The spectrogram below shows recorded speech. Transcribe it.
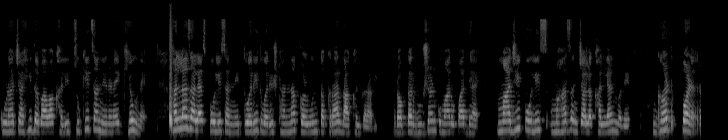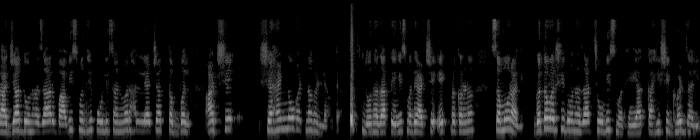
कुणाच्याही दबावाखाली चुकीचा निर्णय घेऊ नये. हल्ला झाल्यास पोलिसांनी त्वरित वरिष्ठांना कळवून तक्रार दाखल करावी. डॉक्टर भूषण कुमार उपाध्याय माजी पोलीस महासंचालक हल्ल्यांमध्ये घट पण राज्यात दोन हजार बावीसमध्ये पोलिसांवर हल्ल्याच्या तब्बल आठशे शहाण्णव घटना घडल्या होत्या. दोन हजार तेवीसमध्ये आठशे एक प्रकरण समोर आली. गतवर्षी दोन हजार चोवीसमध्ये यात काहीशी घट झाली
